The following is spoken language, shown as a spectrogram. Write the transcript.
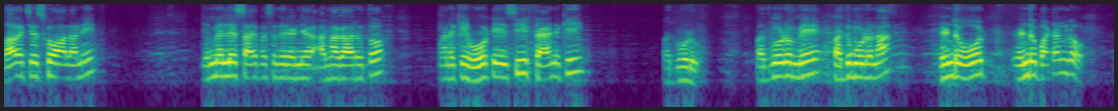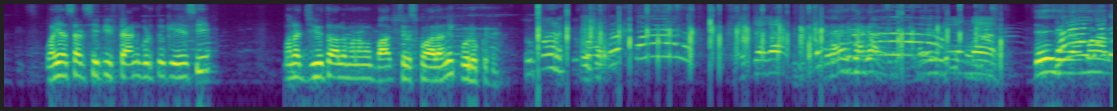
బాగా చేసుకోవాలని ఎమ్మెల్యే సాయి ప్రసాద్ రెడ్డి అన్నగారితో మనకి ఓటేసి ఫ్యాన్కి పదమూడు పదమూడు మే పదమూడున రెండు ఓట్ రెండు బటన్లు వైఎస్ఆర్సీపీ ఫ్యాన్ గుర్తుకి వేసి మన జీవితాలు మనం బాగా చేసుకోవాలని కోరుకుంటున్నాం జై జగన్ జై జగన్మాన్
